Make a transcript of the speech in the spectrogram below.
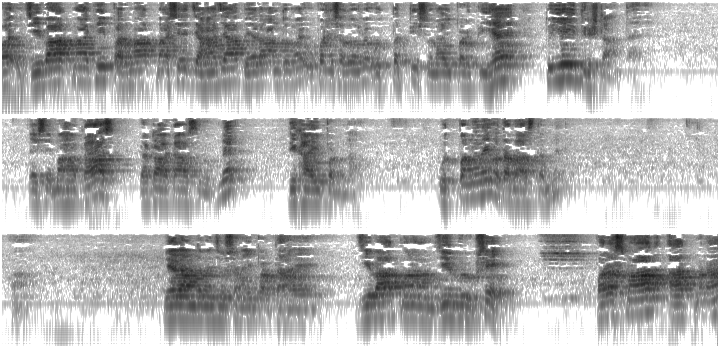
जीवात्मा की परमात्मा से जहाँ जहाँ वेदांतों में, उपनिषदों में उत्पत्ति सुनाई पड़ती है तो यही दृष्टांत है। जैसे महाकाश, घटाकाश रूप में दिखाई पड़ना। उत्पन्न नहीं होता वास्तव में। हाँ। वेदांत में जो सुनाई पड़ता है जीवात्मा नाम जीव रूप से, परस्माद आत्मना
